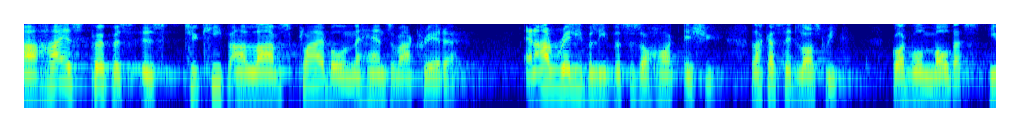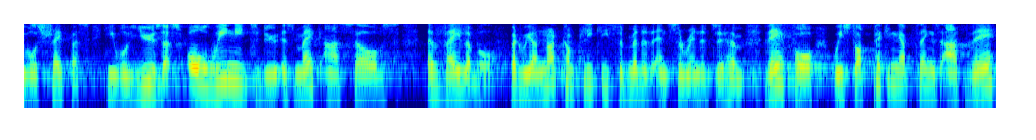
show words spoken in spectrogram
Our highest purpose is to keep our lives pliable in the hands of our Creator. And I really believe this is a heart issue. Like I said last week, God will mold us. He will shape us. He will use us. All we need to do is make ourselves available. But we are not completely submitted and surrendered to Him. Therefore, we start picking up things out there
